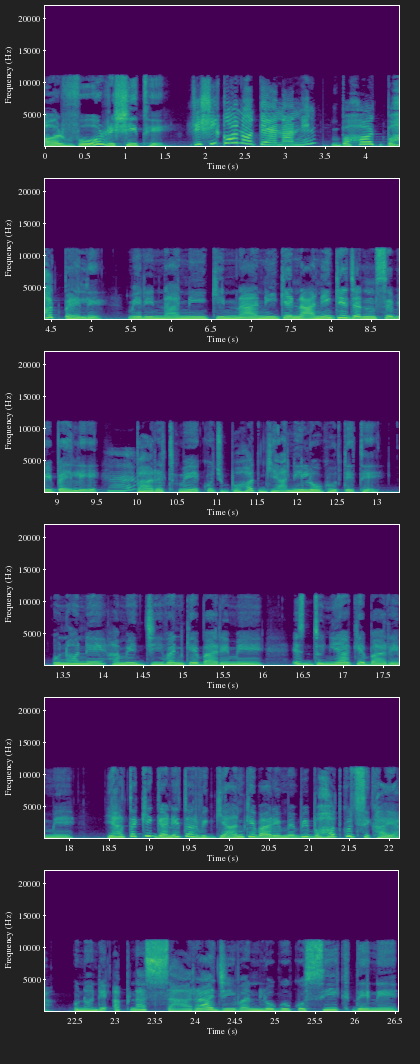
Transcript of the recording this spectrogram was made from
और वो ऋषि थे। ऋषि कौन होते हैं नानी? बहुत बहुत पहले मेरी नानी की नानी के नानी के जन्म से भी पहले हम्म? भारत में कुछ बहुत ज्ञानी लोग होते थे। उन्होंने हमें जीवन के बारे में इस दुनिया के बारे में यहाँ तक कि गणित और विज्ञान के बारे में भी बहुत कुछ सिखाया। उन्होंने अपना सारा जीवन लोगों को सीख देने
